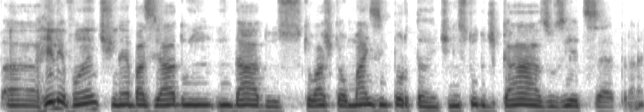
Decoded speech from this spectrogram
uh, relevante, né, baseado em, em, dados, que eu acho que é o mais importante, em estudo de casos e etc. Né?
